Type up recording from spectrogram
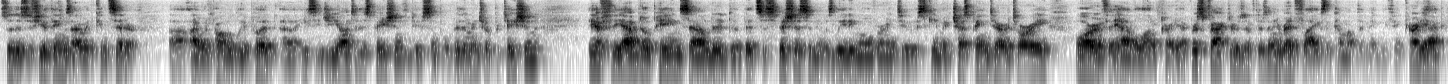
So there's a few things I would consider. Uh, I would probably put uh, ECG onto this patient, do simple rhythm interpretation. If the abdo pain sounded a bit suspicious and it was leading over into ischemic chest pain territory, or if they have a lot of cardiac risk factors, or if there's any red flags that come up that make me think cardiac,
